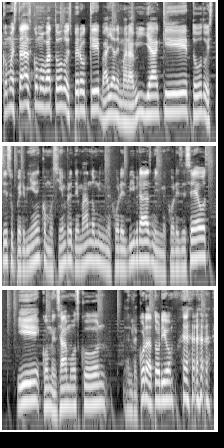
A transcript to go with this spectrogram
¿Cómo estás? ¿Cómo va todo? Espero que vaya de maravilla, que todo esté súper bien. Como siempre te mando mis mejores vibras, mis mejores deseos. Y comenzamos con el recordatorio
